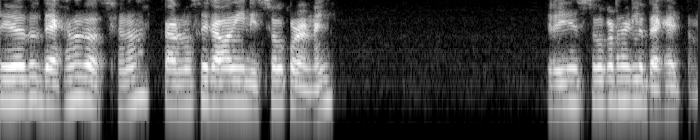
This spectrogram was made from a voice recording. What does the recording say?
সেটা তো দেখানো যাচ্ছে না, কারণ সেটা আমাকে ইনস্টল করা নাই। এটা ইনস্টল করা থাকলে দেখাইতাম।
